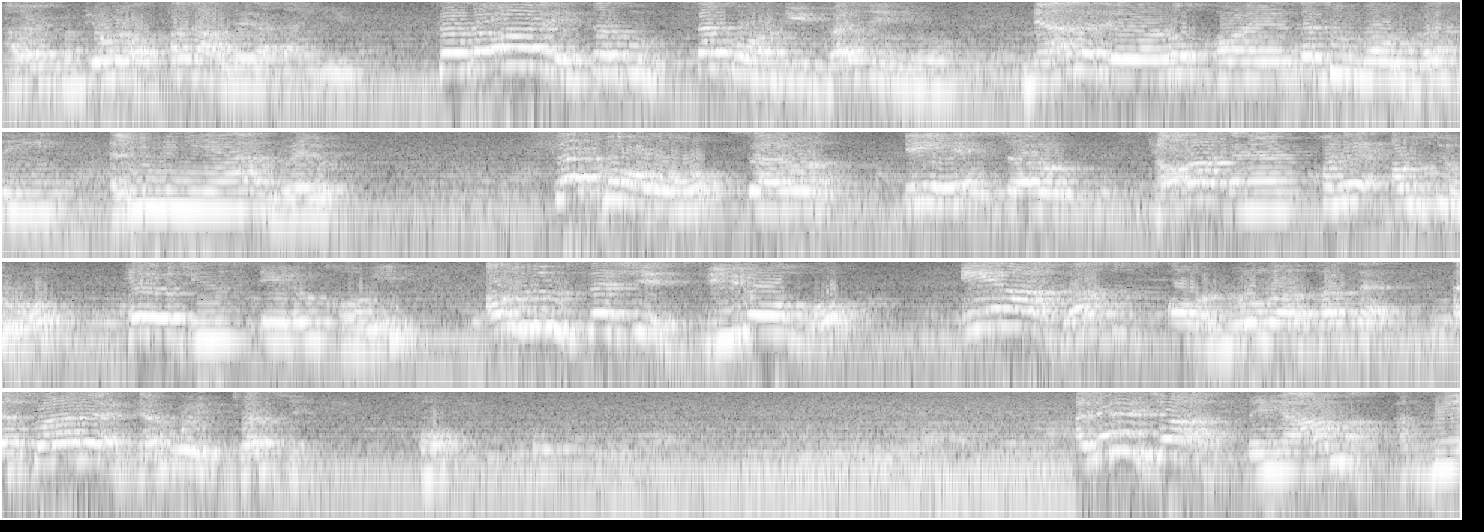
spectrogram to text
ဒါပေမဲ့မပြောတော့ဖတ်စာလေးကအတိုင်းရေး73ကနေစက်ခုစက်ခွန်အထိ dressing တွေကိုညာမတယ်လို့ခေါ်တဲ့တတ်ထုမဟုတ် dressing aluminum လွဲလို့စက်ခွန်ဆရာတို့အေးဆိုတော့ကျောင်းကနေခုနှစ်အုပ်စုကို halogen state လို့ခေါ်ပြီးအုပ်စု78 0ကို air gases or lower gases as far as downward dressing ခေါ်အလဲကြဇရာမှာအမဲ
